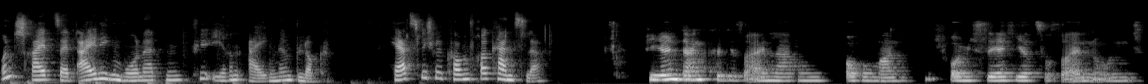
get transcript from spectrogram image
und schreibt seit einigen Monaten für ihren eigenen Blog. Herzlich willkommen, Frau Kanzler. Vielen Dank für diese Einladung, Frau Roman. Ich freue mich sehr, hier zu sein und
